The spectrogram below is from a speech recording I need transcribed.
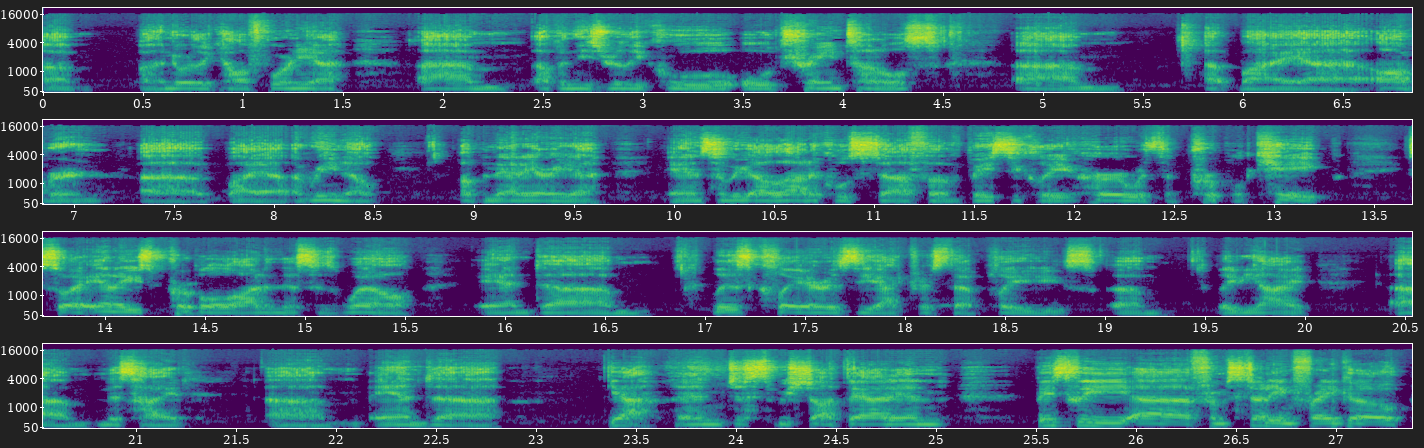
uh, uh Northern California, um, up in these really cool old train tunnels um, up by uh, Auburn, uh, by Reno, up in that area. And so we got a lot of cool stuff of basically her with the purple cape. So I, and I use purple a lot in this as well and um, Liz Clare is the actress that plays um, Lady Hyde, um, Miss Hyde, um, and uh, yeah, and just we shot that in. Basically, uh, from studying Franco,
